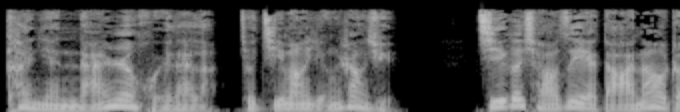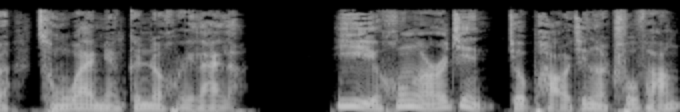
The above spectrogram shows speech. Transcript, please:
看见男人回来了，就急忙迎上去。几个小子也打闹着从外面跟着回来了，一哄而进，就跑进了厨房。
